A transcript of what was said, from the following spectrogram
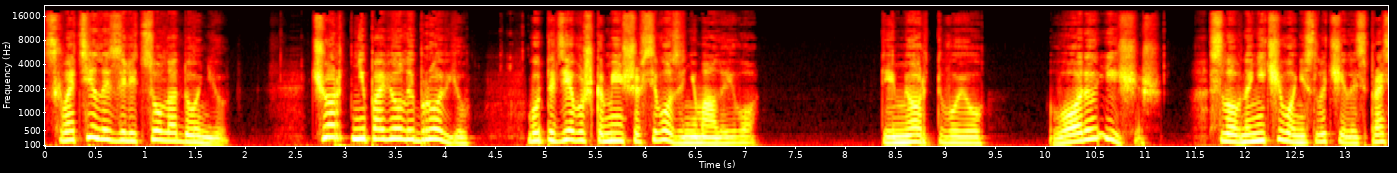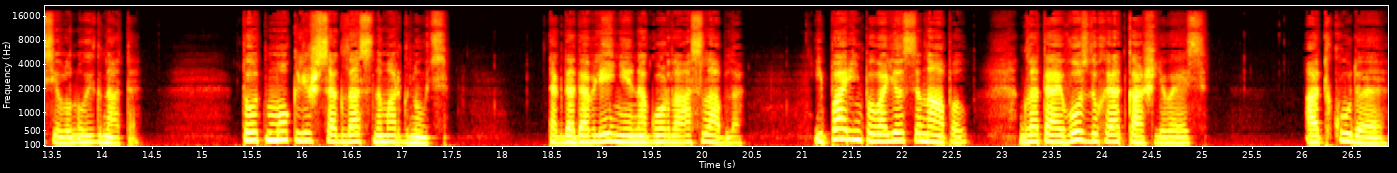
схватилась за лицо ладонью. Черт не повел и бровью, будто девушка меньше всего занимала его. «Ты мертвую воду ищешь?» Словно ничего не случилось, спросил он у Игната. Тот мог лишь согласно моргнуть. Тогда давление на горло ослабло, и парень повалился на пол, глотая воздух и откашливаясь. «Откуда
